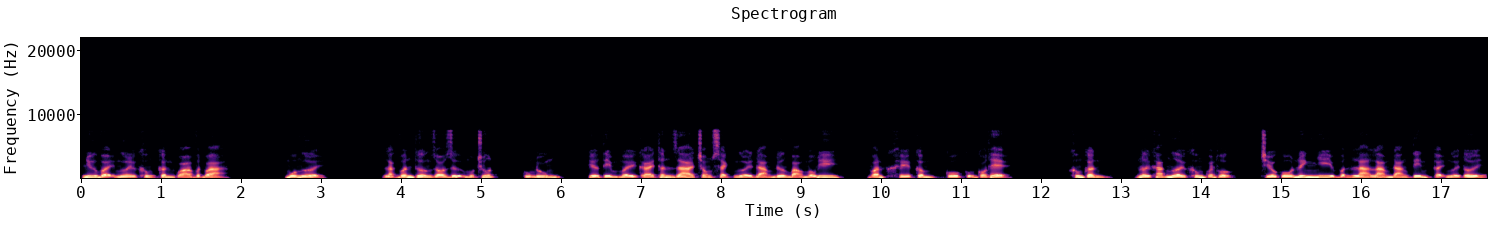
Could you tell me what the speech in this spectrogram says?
như vậy ngươi không cần quá vất vả. Mua người. Lạc Vân thường do dự một chút, cũng đúng, kia tìm mấy cái thân gia trong sạch người đảm đương bảo mẫu đi, văn khế cầm cố cũng có thể. Không cần, nơi khác người không quen thuộc, chiếu cố Ninh Nhi vẫn là làm đáng tin cậy người tới,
